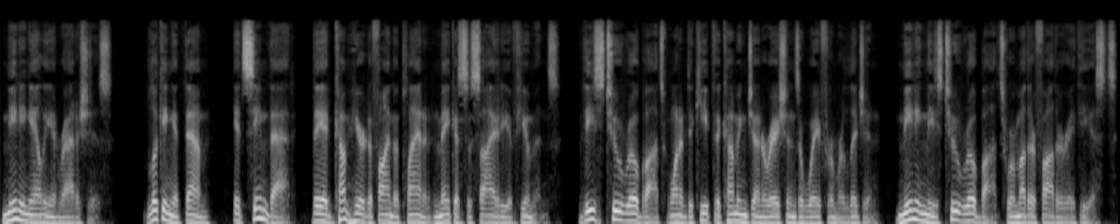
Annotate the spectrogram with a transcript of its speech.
meaning alien radishes. Looking at them, it seemed that, they had come here to find the planet and make a society of humans. These two robots wanted to keep the coming generations away from religion, meaning these two robots were mother father atheists,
